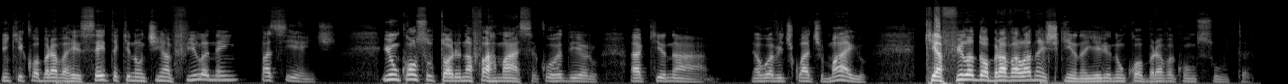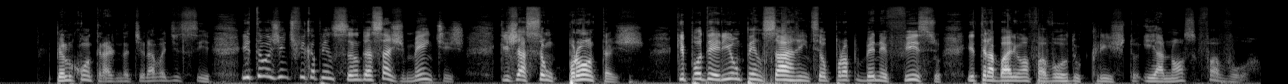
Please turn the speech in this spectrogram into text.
em que cobrava receita que não tinha fila nem paciente. E um consultório na farmácia Cordeiro, aqui na, na rua 24 de maio, que a fila dobrava lá na esquina e ele não cobrava consulta. Pelo contrário, ainda tirava de si. Então a gente fica pensando, essas mentes que já são prontas, que poderiam pensar em seu próprio benefício e trabalham a favor do Cristo e a nosso favor,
